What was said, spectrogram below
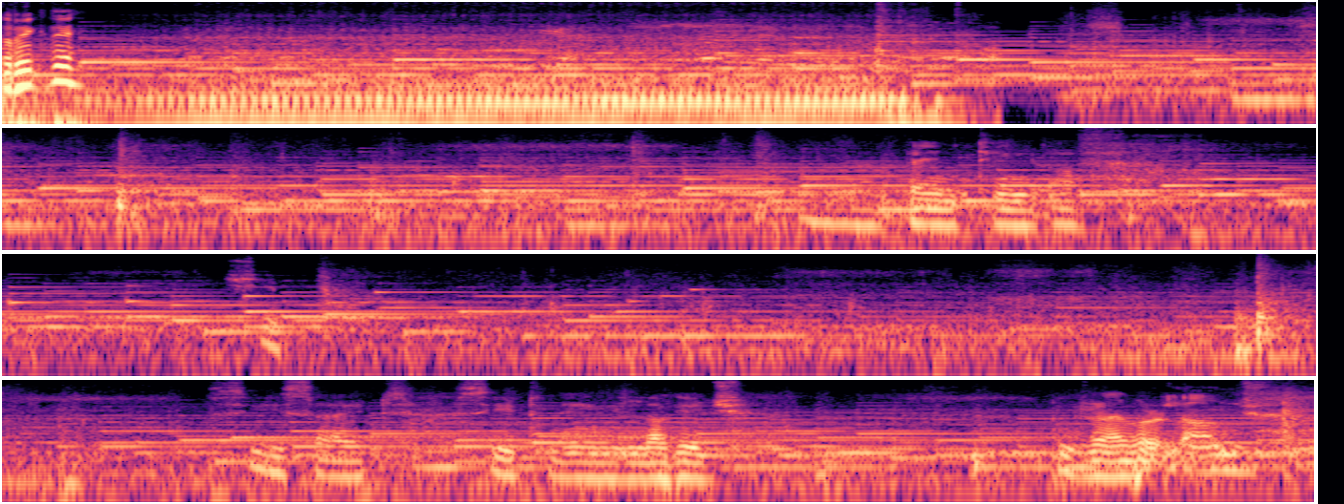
Seaway. Riktig? Painting of ship. Seaside seating, luggage, driver lounge.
